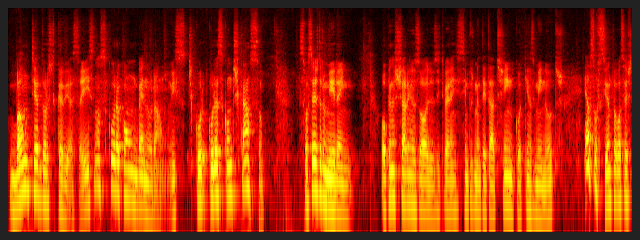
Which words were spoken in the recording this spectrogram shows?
Vão ter dores de cabeça. E isso não se cura com um benurão. Isso cura-se com descanso. Se vocês dormirem ou apenas fecharem os olhos e estiverem simplesmente deitados 5 a 15 minutos, é o suficiente para vocês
